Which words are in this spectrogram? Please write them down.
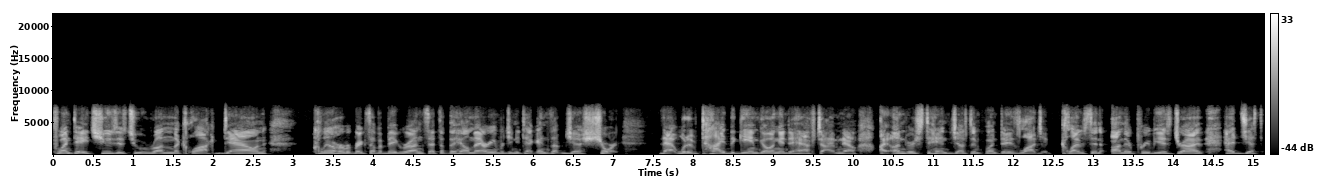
Fuente chooses to run the clock down. Khalil Herbert breaks up a big run, sets up the Hail Mary, and Virginia Tech ends up just short. That would have tied the game going into halftime. Now, I understand Justin Fuente's logic. Clemson on their previous drive had just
